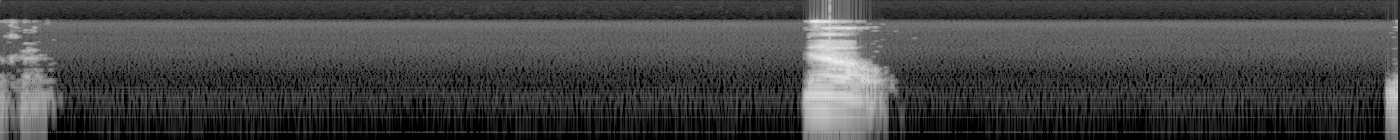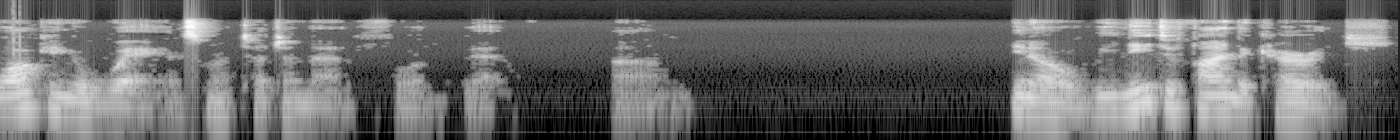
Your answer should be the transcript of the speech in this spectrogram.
Okay. Now, walking away, I just want to touch on that for a bit. Um, you know, we need to find the courage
